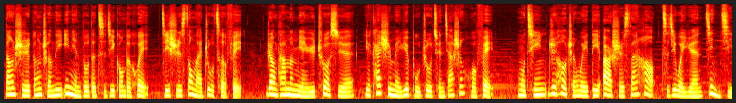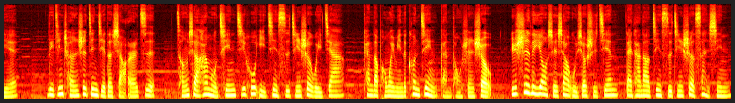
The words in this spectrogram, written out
当时刚成立一年多的慈济功德会，及时送来注册费，让他们免于辍学，也开始每月补助全家生活费。母亲日后成为第二十三号慈济委员静杰。李金城是静杰的小儿子，从小和母亲几乎以静思金社为家，看到彭伟明的困境，感同身受，于是利用学校午休时间，带他到静思金社散心。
